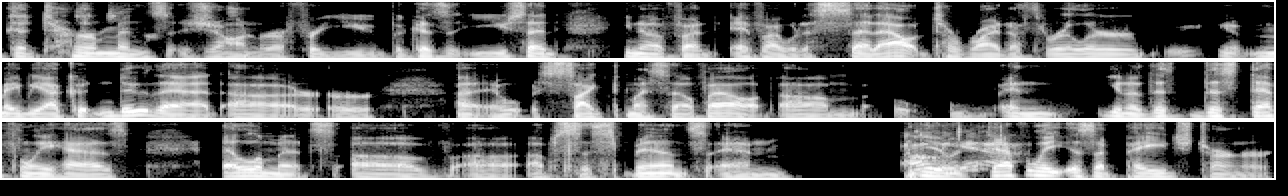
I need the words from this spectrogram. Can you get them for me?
determines genre for you? Because you said, you know, if I if I would have set out to write a thriller, maybe I couldn't do that, uh, or, or uh, psyched myself out. Um, and you know, this this definitely has elements of uh, of suspense and Oh, you know, yeah. it definitely is a page turner,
